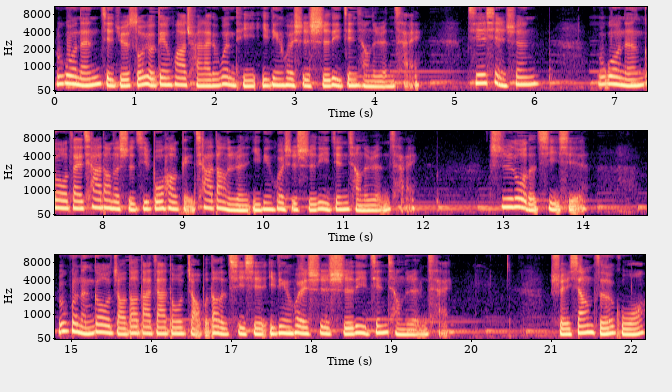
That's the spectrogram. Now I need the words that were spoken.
如果能解决所有电话传来的问题，一定会是实力坚强的人才。接线生，如果能够在恰当的时机拨号给恰当的人，一定会是实力坚强的人才。失落的器械，如果能够找到大家都找不到的器械，一定会是实力坚强的人才。水乡泽国，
